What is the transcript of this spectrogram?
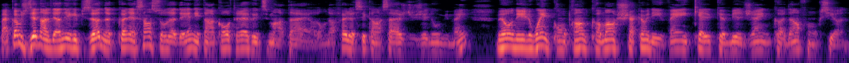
Ben, comme je disais dans le dernier épisode, notre connaissance sur l'ADN est encore très rudimentaire. On a fait le séquençage du génome humain, mais on est loin de comprendre comment chacun des 20 quelques mille gènes codants fonctionne,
